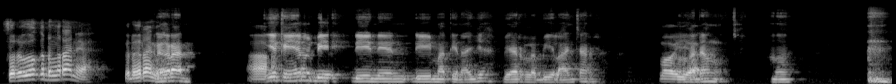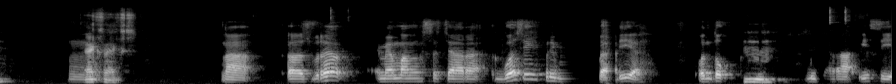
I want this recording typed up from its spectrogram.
Suara gua kedengeran ya? Kedengeran ya? Kedengeran? Ah, Iya kayaknya lebih di dimatiin aja biar lebih lancar. oh iya. kadang Hmm. next next. Nah, eh, sebenarnya memang secara gue sih pribadi ya untuk Hmm. bicara isi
